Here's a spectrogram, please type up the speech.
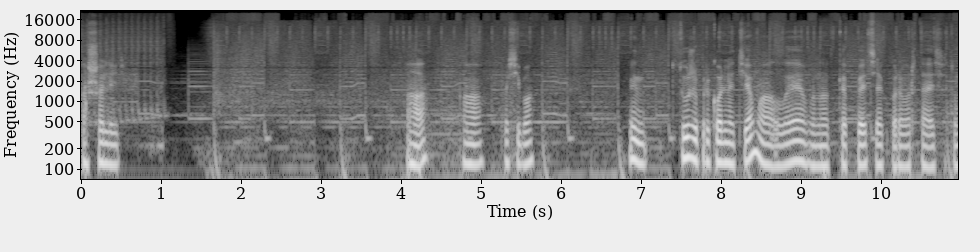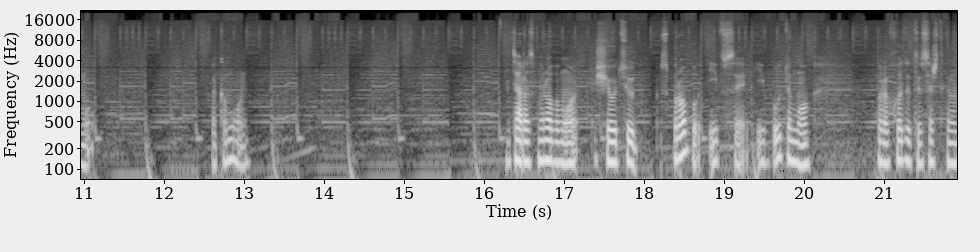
Ошалеть. Ага, ага, спасибо. Він дуже прикольна тема, але вона капець як перевертається, тому. А камон. Зараз ми робимо ще оцю спробу і все. І будемо переходити все ж таки на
